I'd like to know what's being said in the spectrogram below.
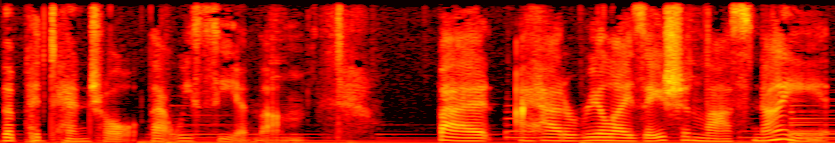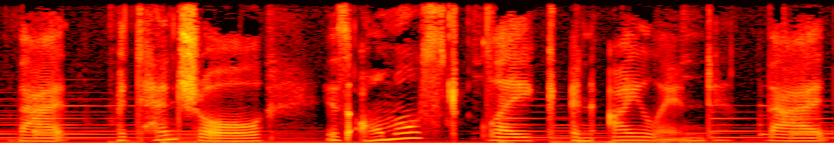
the potential that we see in them. But I had a realization last night that potential is almost like an island that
